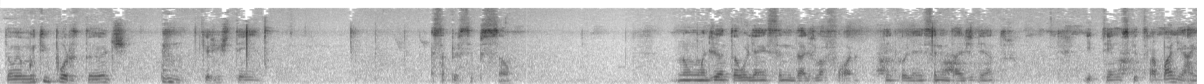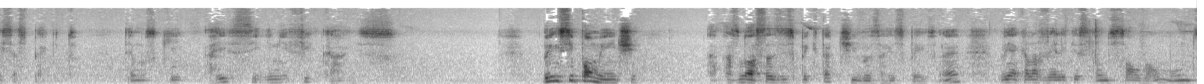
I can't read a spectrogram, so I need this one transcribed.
Então é muito importante que a gente tenha essa percepção. Não adianta olhar a insanidade lá fora, tem que olhar a insanidade dentro. E temos que trabalhar esse aspecto. Temos que ressignificar isso. Principalmente as nossas expectativas a respeito. Né? Vem aquela velha questão de salvar o mundo.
